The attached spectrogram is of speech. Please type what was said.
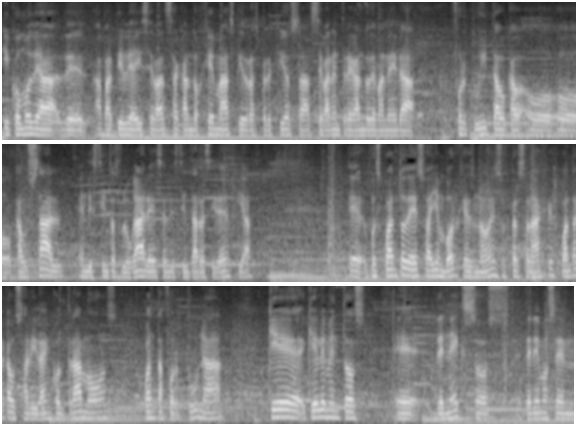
y cómo de a, partir de ahí se van sacando gemas, piedras preciosas, se van entregando de manera fortuita o causal en distintos lugares, en distintas residencias. Eh, pues cuánto de eso hay en Borges, ¿no? En sus personajes, cuánta causalidad encontramos, cuánta fortuna, qué, qué elementos eh, de nexos tenemos en,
